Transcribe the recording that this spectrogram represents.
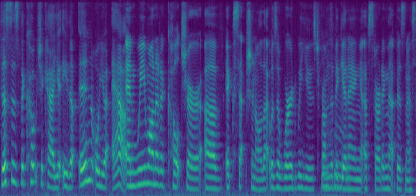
this is the culture car. You're either in or you're out. And we wanted a culture of exceptional. That was a word we used from Mm-hmm. the beginning of starting that business.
